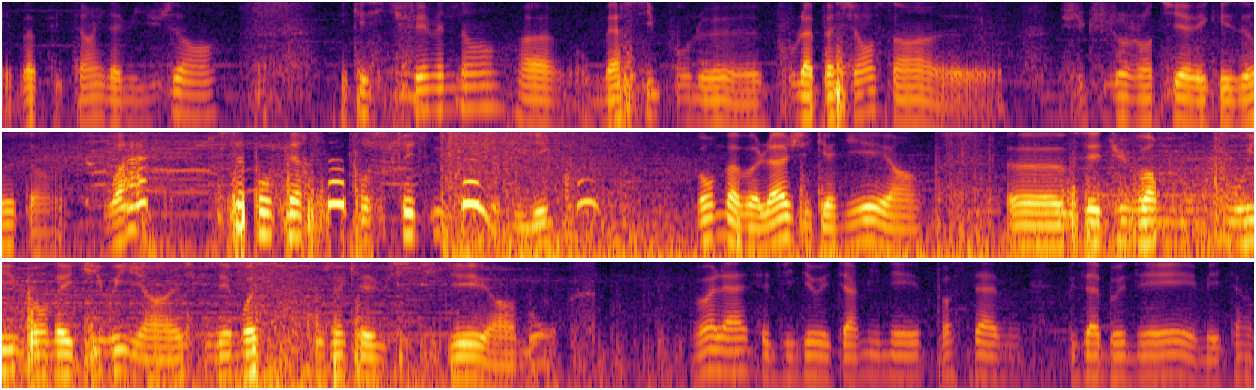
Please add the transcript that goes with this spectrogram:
Et bah putain, il a mis du temps. Hein. Et qu'est-ce qu'il fait maintenant? Ah, Merci pour le pour la patience. Hein. Euh, je suis toujours gentil avec les autres. Hein. What? Tout ça pour faire ça Pour se tuer tout seul? Il est con Bon bah voilà, j'ai gagné. Hein. Euh, vous avez dû voir mon pourri Bandai Kiwi. Hein. Excusez-moi si mon cousin qui a eu cette idée. Hein. Bon. Voilà, cette vidéo est terminée. Pensez à vous, abonner et mettez un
